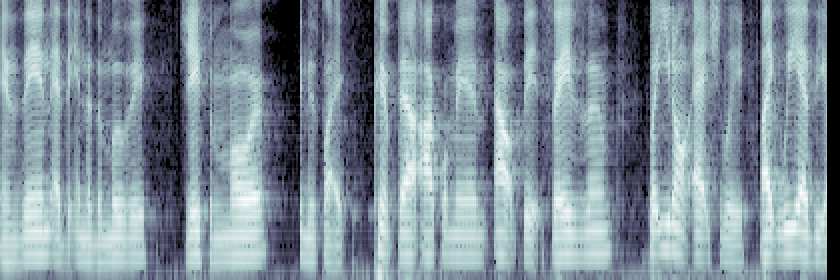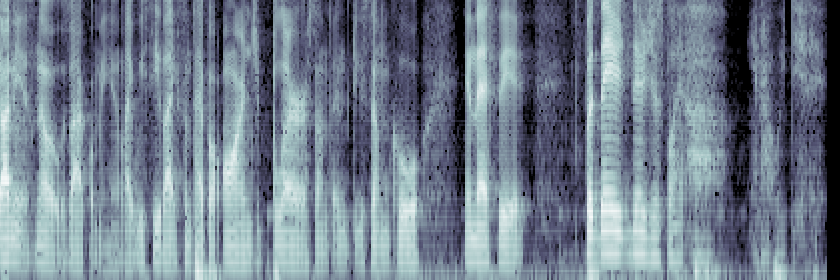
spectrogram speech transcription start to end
And then at the end of the movie, Jason Momoa in this like pimped out Aquaman outfit saves them. But you don't actually like we as the audience know it was Aquaman. Like we see like some type of orange blur or something do something cool, and that's it. But they they're just like, oh, you know, we did it.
